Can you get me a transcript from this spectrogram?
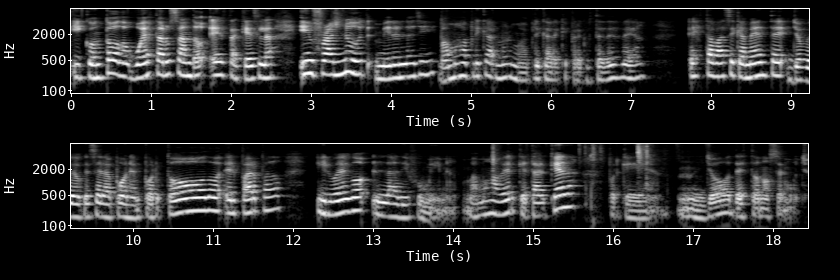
y con todo voy a estar usando esta que es la Infra Nude, mírenla allí, vamos a aplicarnos, vamos a aplicar aquí para que ustedes vean esta básicamente yo veo que se la ponen por todo el párpado y luego la difuminan. Vamos a ver qué tal queda porque mm, yo de esto no sé mucho.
